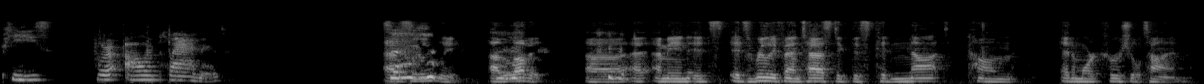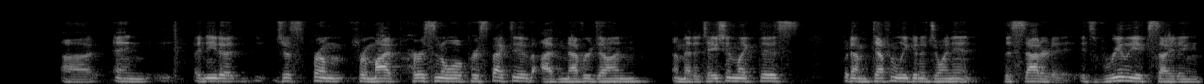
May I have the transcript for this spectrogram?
peace for our planet. So- Absolutely, I love it. Uh, I, I mean, it's it's really fantastic. This could not come at a more crucial time. Uh, and Anita, just from from my personal perspective, I've never done a meditation like this, but I'm definitely going to join in this Saturday. It's really exciting.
